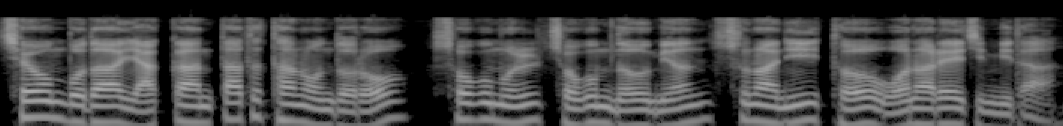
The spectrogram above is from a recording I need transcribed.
체온보다 약간 따뜻한 온도로 소금을 조금 넣으면 순환이 더 원활해집니다.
